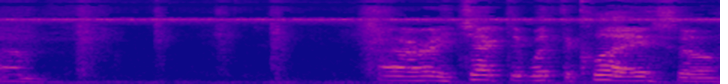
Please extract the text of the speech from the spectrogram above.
Um, I already checked it with the clay, so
